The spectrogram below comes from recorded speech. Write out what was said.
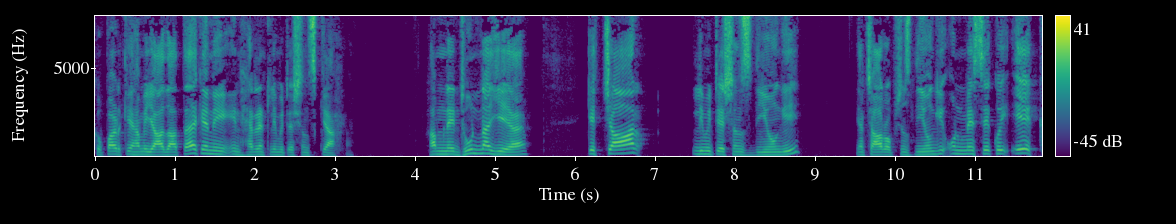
کو پڑھ کے ہمیں یاد آتا ہے کہ نہیں انہرنٹ لمیٹیشن کیا ہے ہم نے ڈھونڈنا یہ ہے کہ چار لمیٹیشنز دی ہوں گی یا چار آپشن دی ہوں گی ان میں سے کوئی ایک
